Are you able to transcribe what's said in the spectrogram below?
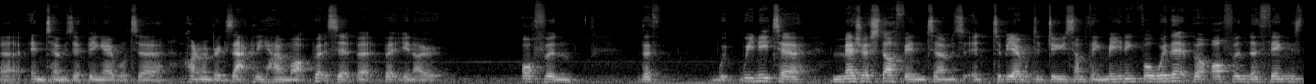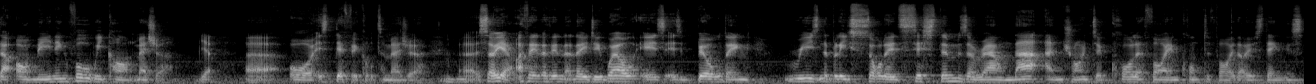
uh, in terms of being able to I can't remember exactly how Mark puts it but but you know often the we, we need to measure stuff in terms to be able to do something meaningful with it but often the things that are meaningful we can't measure yeah uh, or it's difficult to measure. Mm-hmm. Uh, so yeah, I think the thing that they do well is is building reasonably solid systems around that and trying to qualify and quantify those things.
